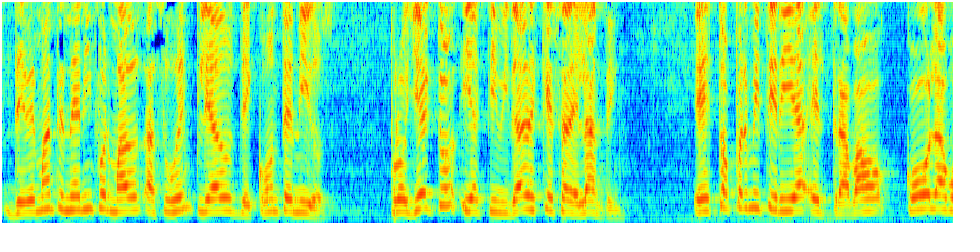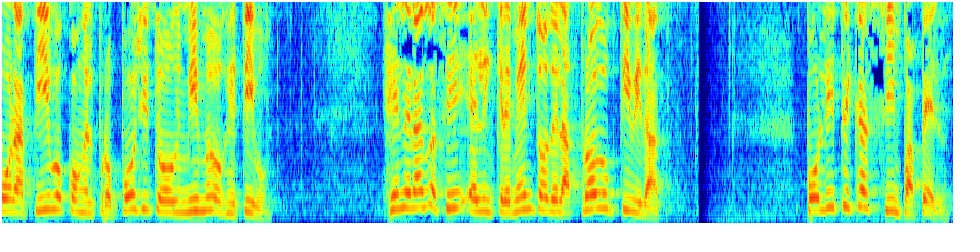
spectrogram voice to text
Debe mantener informados a sus empleados de contenidos, proyectos y actividades que se adelanten. Esto permitiría el trabajo colaborativo con el propósito de un mismo objetivo generando así el incremento de la productividad. Políticas sin papel.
